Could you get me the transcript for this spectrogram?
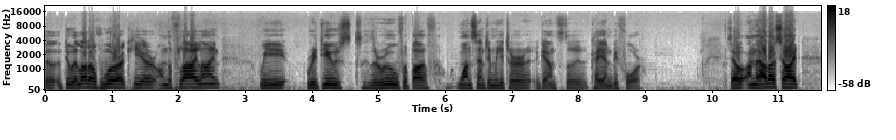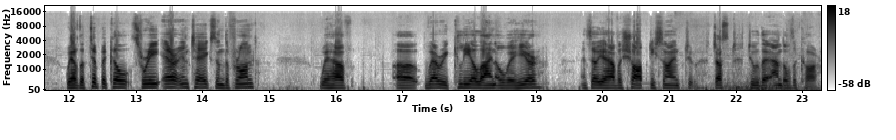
uh, do a lot of work here on the fly line. We reduced the roof above one centimeter against the Cayenne before. So on the other side, we have the typical three air intakes in the front. We have a very clear line over here. And so you have a sharp design to, just to the end of the car.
